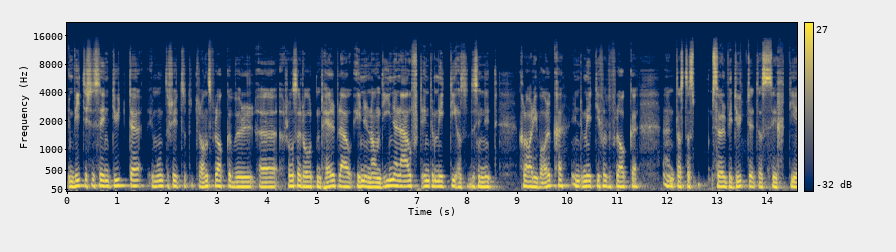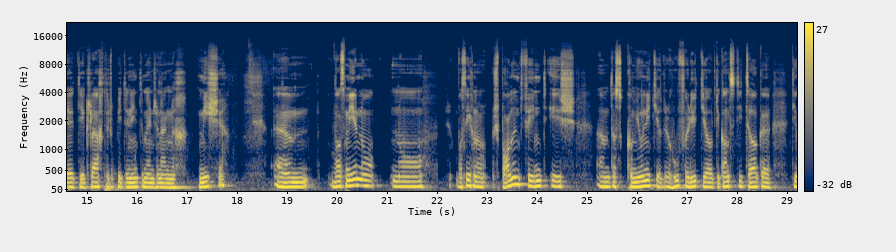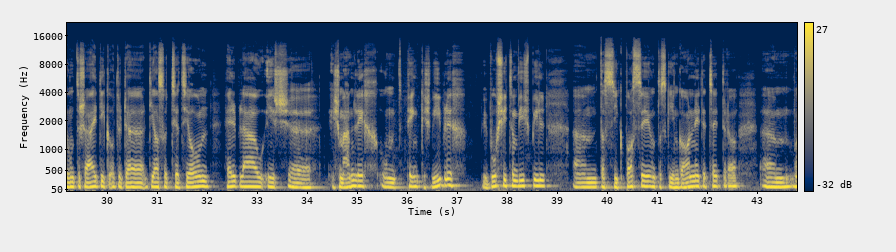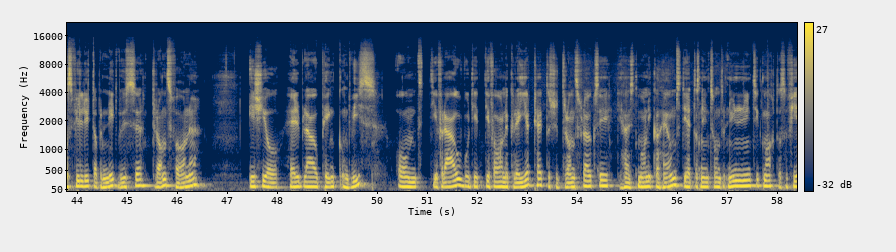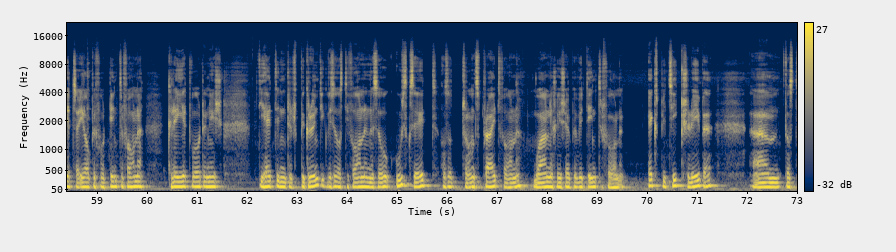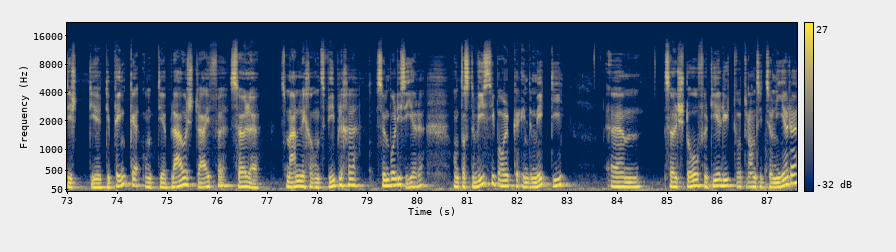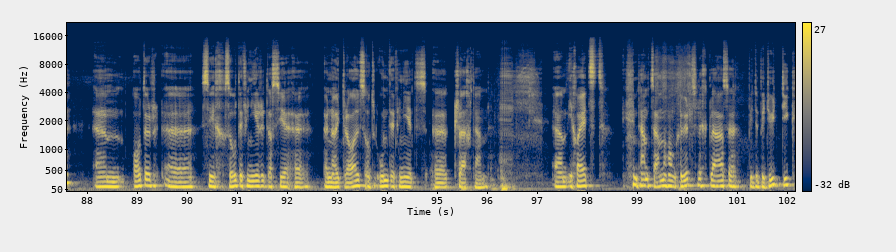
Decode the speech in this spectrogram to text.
im weitesten Sinn deuten, im Unterschied zu der Transflagge, weil äh, rosarot und hellblau ineinander reinläuft in der Mitte, also das sind nicht klare Wolken in der Mitte von der Flagge, äh, dass das soll bedeuten, dass sich die, die Geschlechter bei den Intermenschen eigentlich mischen. Ähm, was mir noch, noch, was ich noch spannend finde, ist, ähm, dass Community oder ein Haufen Leute ja die ganze Zeit sagen, die Unterscheidung oder der, die Assoziation hellblau ist, äh, ist männlich und pink ist weiblich, wie Buschi zum Beispiel. Ähm, das sei passé und das ging gar nicht etc. Ähm, was viele Leute aber nicht wissen, Transfahne ist ja hellblau, pink und weiß und die Frau, die die, die Fahne kreiert hat, das war eine Transfrau, gewesen, die heißt Monika Helms, die hat das 1999 gemacht, also 14 Jahre bevor die Interfahne kreiert worden ist. Die hat in der Begründung, wieso die Fahne so aussieht, also die Trans Pride Fahne, die ähnlich ist eben wie die Interfahne, explizit geschrieben, ähm, dass die, die, die pinken und die blauen Streifen sollen das Männliche und das Weibliche symbolisieren und dass der weiße Balken in der Mitte ähm, soll stehen für die Leute, die transitionieren ähm, oder äh, sich so definieren, dass sie äh, ein neutrales oder undefiniertes äh, Geschlecht haben. Ähm, ich habe jetzt in diesem Zusammenhang kürzlich gelesen, bei der Bedeutung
